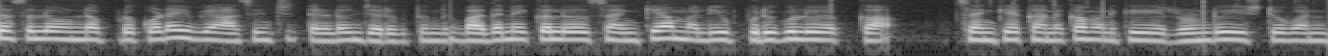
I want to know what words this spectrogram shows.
దశలో ఉన్నప్పుడు కూడా ఇవి ఆశించి తినడం జరుగుతుంది. బదనికల సంఖ్య మరియు పురుగుల యొక్క సంఖ్య కనుక మనకి రెండు ఇష్టు వన్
